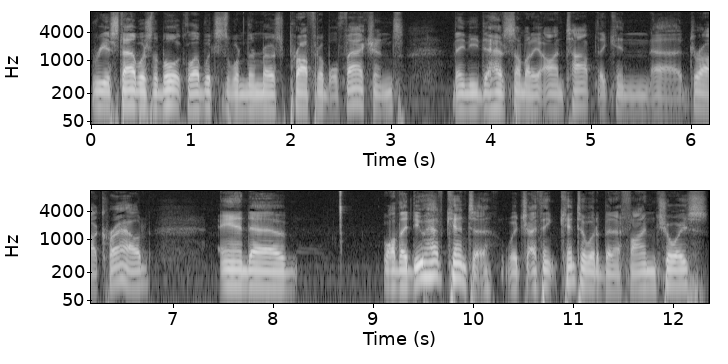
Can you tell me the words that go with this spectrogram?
reestablish the Bullet Club, which is one of their most profitable factions. They need to have somebody on top that can uh, draw a crowd. And uh, while they do have Kenta, which I think Kenta would have been a fine choice,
